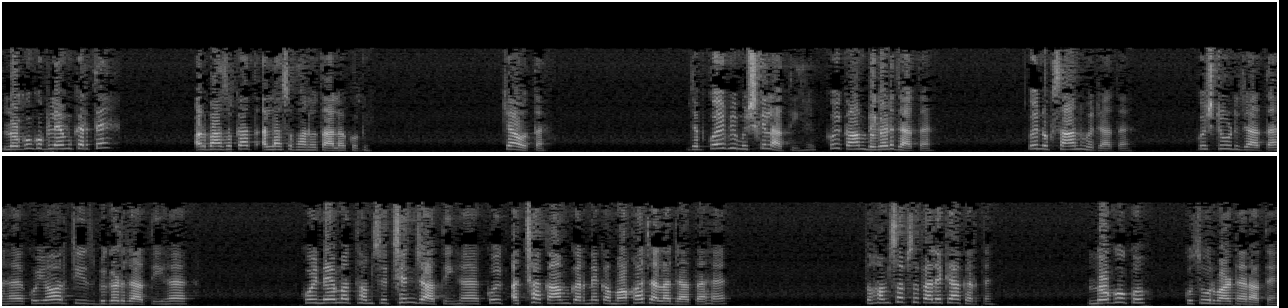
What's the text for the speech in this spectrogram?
لوگوں کو بلیم کرتے ہیں؟ اور بعض اوقات اللہ سبحان و تعالیٰ کو بھی۔ کیا ہوتا ہے؟ جب کوئی بھی مشکل آتی ہے، کوئی کام بگڑ جاتا ہے کوئی نقصان ہو جاتا ہے، کچھ ٹوٹ جاتا ہے، کوئی اور چیز بگڑ جاتی ہے، کوئی نعمت ہم سے چھن جاتی ہے، کوئی اچھا کام کرنے کا موقع چلا جاتا ہے۔ تو ہم سب سے پہلے کیا کرتے ہیں؟ لوگوں کو قصور بار ٹھہراتے ہیں۔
